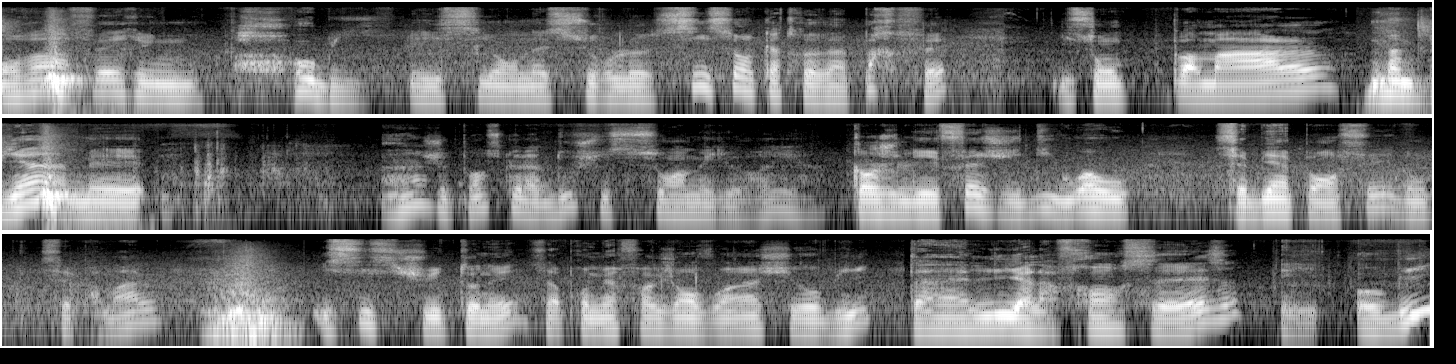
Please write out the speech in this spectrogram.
on va faire une hobby. Et ici, on est sur le 680 parfait. Ils sont pas mal, même bien, mais hein, je pense que la douche, ils se sont améliorés. Quand je l'ai fait, j'ai dit waouh, c'est bien pensé, donc c'est pas mal. Ici, je suis étonné, c'est la première fois que j'en vois un chez Hobby. T'as un lit à la française, et Hobby,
